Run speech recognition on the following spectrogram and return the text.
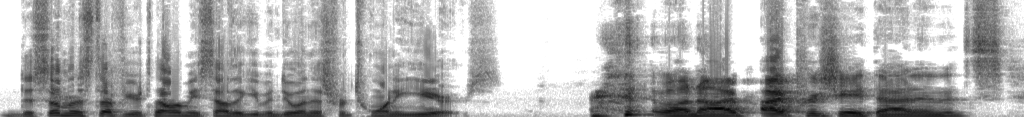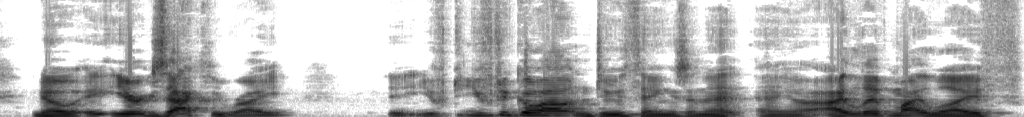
the, some of the stuff you're telling me sounds like you've been doing this for 20 years. well, no, I, I, appreciate that, and it's you know you're exactly right. you have to, you have to go out and do things. And, that, and you know, I live my life.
